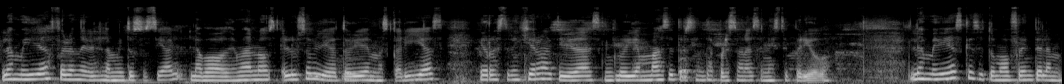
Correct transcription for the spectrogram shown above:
Las medidas fueron el aislamiento social, lavado de manos, el uso obligatorio de mascarillas y restringieron actividades que incluían más de 300 personas en este periodo. Las medidas que se tomó frente a la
